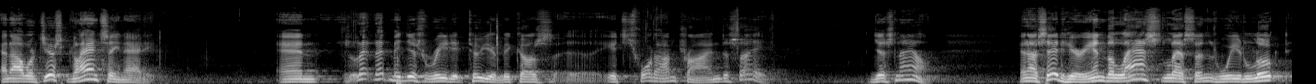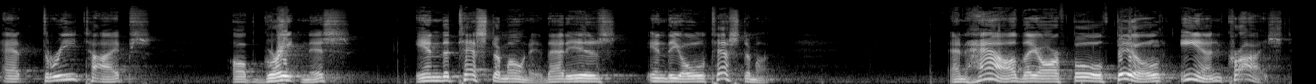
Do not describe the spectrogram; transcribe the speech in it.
and I was just glancing at it. And let, let me just read it to you because uh, it's what I'm trying to say just now. And I said here, in the last lessons, we looked at three types of greatness in the testimony, that is, in the Old Testament and how they are fulfilled in Christ.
